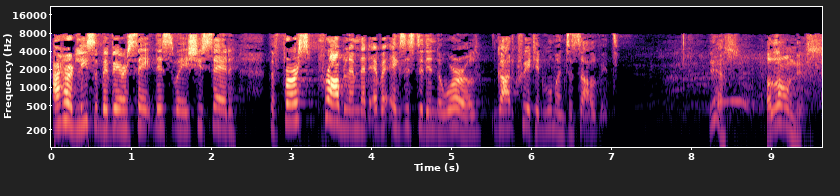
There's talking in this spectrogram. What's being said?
I heard Lisa Bevere say it this way. She said, the first problem that ever existed in the world, God created woman to solve it. Yes. Aloneness.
